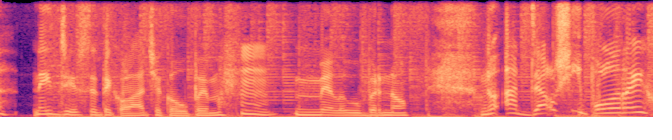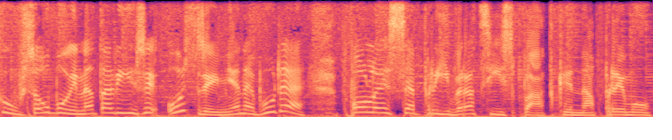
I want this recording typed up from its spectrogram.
nejdřív si ty koláče koupím. Hm, miluju Brno. No a další Polorejchův souboj na talíři už zřejmě nebude. Poli se prý vrací zpátky na primu.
